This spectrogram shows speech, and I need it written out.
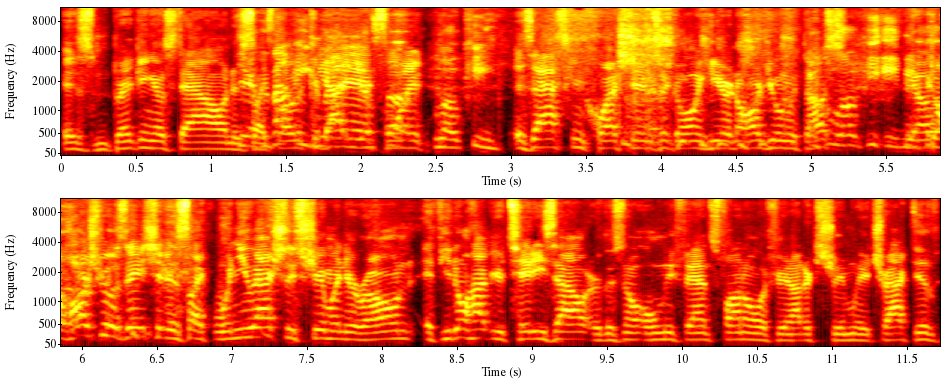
Is breaking us down. Is Yeah, like 'cause I going eat your combating your ass up, point. low key. Is asking questions and going here and arguing with us. Low key the harsh realization is like when you actually stream on your own, if you don't have your titties out or there's no OnlyFans funnel, if you're not extremely attractive,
